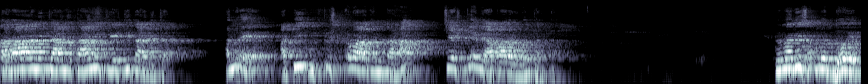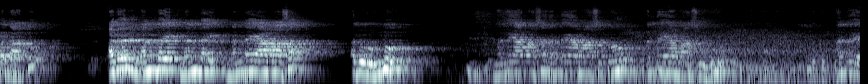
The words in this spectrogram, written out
ತರಾಣಿ ಚಾನಿ ತಾನಿ ಚೇಷ್ಟಿತಾನಿ ಚ. ಅಂದರೆ ಅತಿ ಉತ್ಕೃಷ್ಟವಾದಂತಹ ಚೇಷ್ಟೆ ವ್ಯಾಪಾರಗಳು ಅಂತ ಅರ್ಥ. ಟುನದಿ ಸಮೃದ್ಧೋ ಎಂಬ ಧಾತು ಅದರಲ್ಲಿ ನಂದ ನಂದ ನಂದಯಾವಾಸ, ಅದು ಇದು. ನಂದಯಾವಾಸ ನಂದಯಾಮಾಸತು ನಂದಯಾಮಾಸವು ಅಂದರೆ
